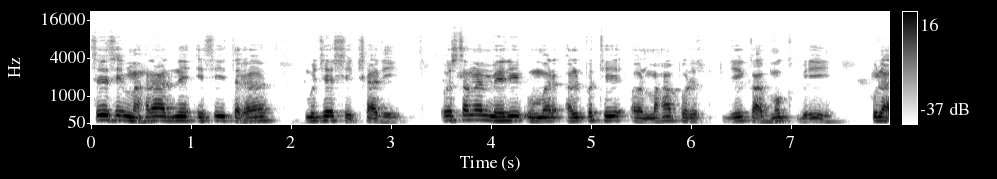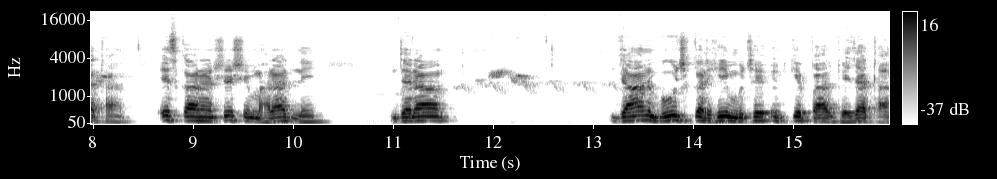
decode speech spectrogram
श्री श्री महाराज ने इसी तरह मुझे शिक्षा दी। उस समय मेरी उम्र अल्प थी और महापुरुष जी का मुख भी खुला था। इस कारण श्री श्री महाराज ने जरा जानबूझकर ही मुझे उनके पास भेजा था।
